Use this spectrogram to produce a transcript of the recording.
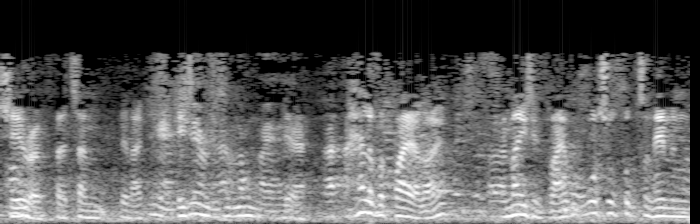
Shearer. But um, you know, Yeah, he's Shearer's a long way ahead. yeah, a, a hell of a player though, an amazing player. What, what's your thoughts on him, and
